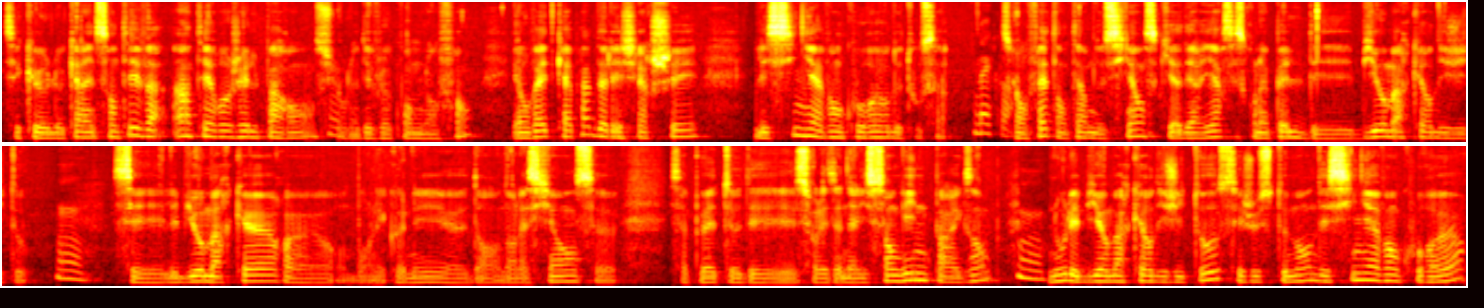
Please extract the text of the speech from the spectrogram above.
C'est que le carnet de santé va interroger le parent sur Mhm. le développement de l'enfant et on va être capable d'aller chercher les signes avant-coureurs de tout ça. Parce qu'en fait, en termes de science, ce qu'il y a derrière, c'est ce qu'on appelle des biomarqueurs digitaux. Hmm. C'est les biomarqueurs, euh, bon, on les connaît euh, dans, dans la science, euh, ça peut être des, sur les analyses sanguines par exemple. Mm. Nous, les biomarqueurs digitaux, c'est justement des signes avant-coureurs,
